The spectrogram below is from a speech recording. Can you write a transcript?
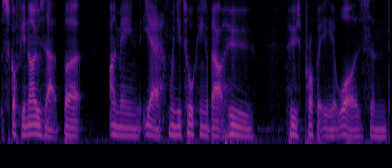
scoff your nose at, but I mean, yeah, when you're talking about who whose property it was and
